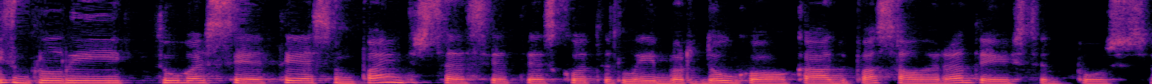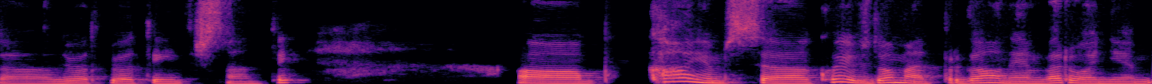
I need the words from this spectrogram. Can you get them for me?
izglītosieties un painteresēsieties, ko tad Libra Dugo, kādu pasauli radījusi, tad būs ļoti, ļoti interesanti. Kā jums, ko jūs domājat par galvenajiem varoņiem?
